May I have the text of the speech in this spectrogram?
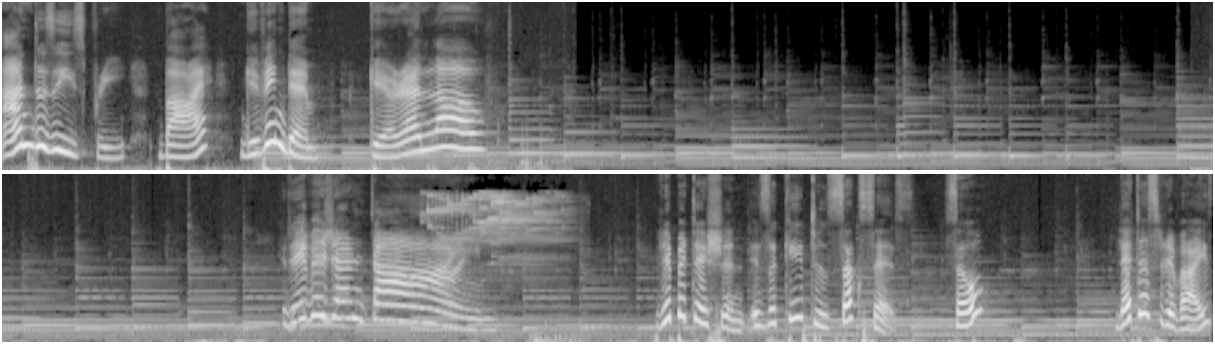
and disease free by giving them care and love. Revision time! Repetition is the key to success. So, let us revise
